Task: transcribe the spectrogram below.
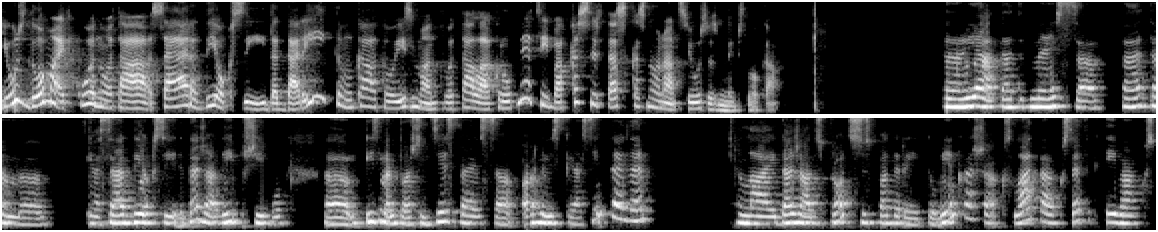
Jūs domājat, ko no tā sēra dioksīda darīt un kā to izmantot tālāk rūpniecībā? Kas ir tas, kas nonāca jūsu uzmanības lokā? Jā, tātad mēs pētām sērdioksīda dažādu īpašību izmantošanas iespējas organiskajā sintēzē, lai dažādus procesus padarītu vienkāršākus, lētākus, efektīvākus,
